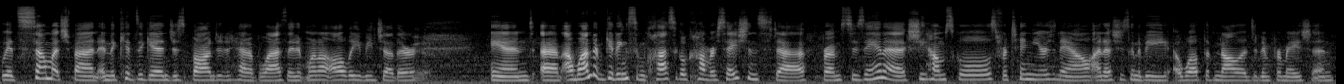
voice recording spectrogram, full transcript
We had so much fun, and the kids again just bonded and had a blast. They didn't want to all leave each other. And um, I wound up getting some classical conversation stuff from Susanna. She homeschools for 10 years now. I know she's going to be a wealth of knowledge and information.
